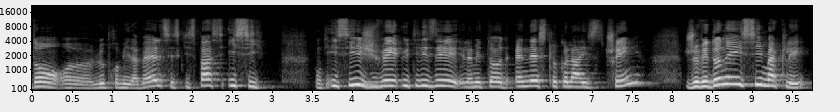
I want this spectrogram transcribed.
dans euh, le premier label, c'est ce qui se passe ici. Donc ici, je vais utiliser la méthode NSLocalizeString. Je vais donner ici ma clé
